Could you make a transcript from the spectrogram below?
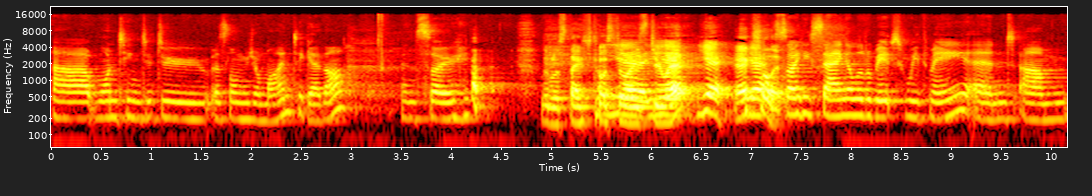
uh, wanting to do As Long as You're Mine together. And so Little stage door stories yeah, duet. Yeah, yeah, Excellent. Yeah. So he sang a little bit with me, and um,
